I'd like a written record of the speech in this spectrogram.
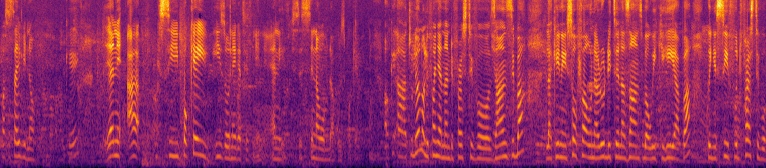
Kwa sasa hivi no, Okay. yani uh, sipokei hizo negative nini, yani si- sina huo muda wa kuzipokea. Okay, uh, tuliona ulifanya Nandi Festival Zanzibar, lakini so far unarudi tena Zanzibar wiki hii hapa kwenye Seafood Festival.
